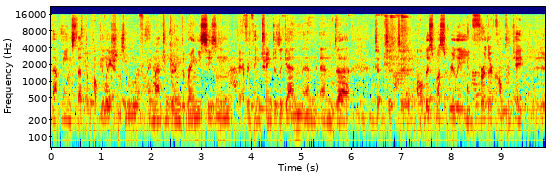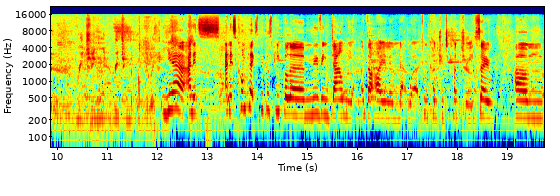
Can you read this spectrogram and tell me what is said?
that means that the populations move. I imagine during the rainy season everything changes again, and and uh, to, to, to, all this must really further complicate uh, reaching reaching the population. Yeah, and it's and it's complex because people are moving down the the island network from country to country. Yeah. So um,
